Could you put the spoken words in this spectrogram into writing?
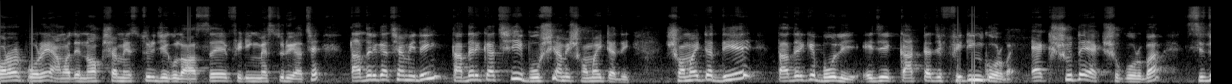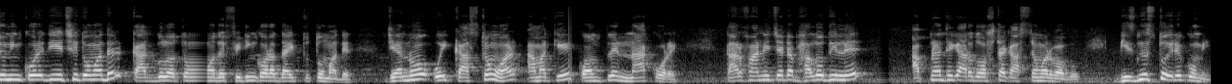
করার পরে আমাদের নকশা মেস্তুরি যেগুলো আছে ফিটিং মেস্তুরি আছে, তাদের কাছে আমি দিই, তাদের কাছেই বসে আমি সময়টা দিই। সময়টা দিয়ে তাদেরকে বলি, এই যে কাঠটা যে ফিটিং করবা, একশোতে একশো করবা সিজনিং করে দিয়েছি তোমাদের, কাঠগুলো তোমাদের ফিটিং করার দায়িত্ব তোমাদের। যেন ওই কাস্টমার আমাকে কমপ্লেন না করে। তার ফার্নিচারটা ভালো দিলে আপনার থেকে আরও দশটা কাস্টমার পাবো। বিজনেস তো এরকমই।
